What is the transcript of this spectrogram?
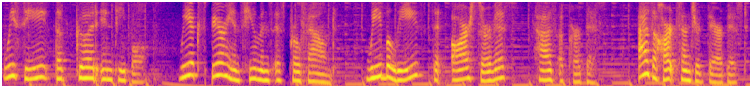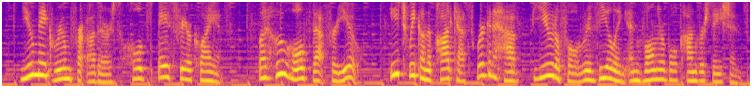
We see the good in people. We experience humans as profound. We believe that our service has a purpose. As a heart centered therapist, you make room for others, hold space for your clients. But who holds that for you? Each week on the podcast, we're going to have beautiful, revealing, and vulnerable conversations.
